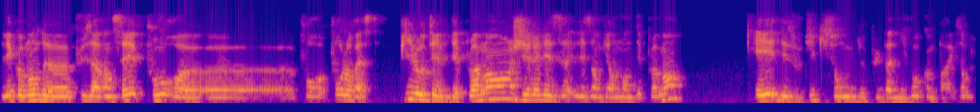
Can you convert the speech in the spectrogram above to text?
les commandes euh, plus avancées pour, le reste. Piloter le déploiement, gérer les, les, environnements de déploiement et des outils qui sont de plus bas niveau, comme par exemple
